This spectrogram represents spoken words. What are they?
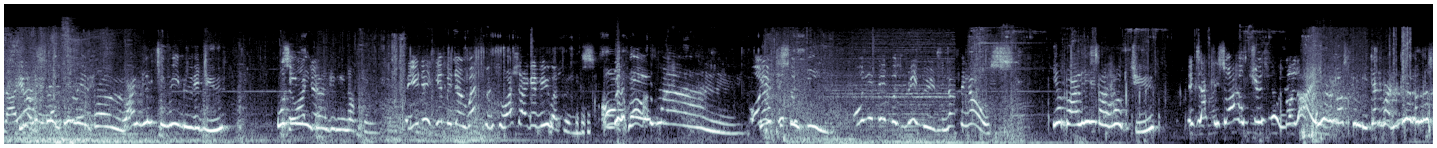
Nah, you You don't don't get say bro. I literally rebooted you. What So do I you mean don't give me nothing? You didn't give me no weapons, so why should I give you weapons? Oh, please, man. All you, You're did was, deep. all you did was reboot me, nothing else. Yeah, but at least I helped you. Exactly, so I helped you as well, not One lie. of us can be dead right now. Yeah, but that's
